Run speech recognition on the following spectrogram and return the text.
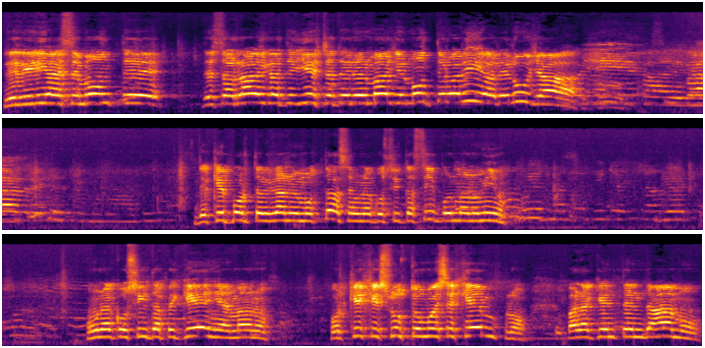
le diría a ese monte, desarráigate y échate en el mar y el monte lo haría, aleluya. Padre. ¿De qué porta el grano de mostaza? Una cosita así, pues hermano mío. Una cosita pequeña, hermano. ¿Por qué Jesús tomó ese ejemplo? Para que entendamos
